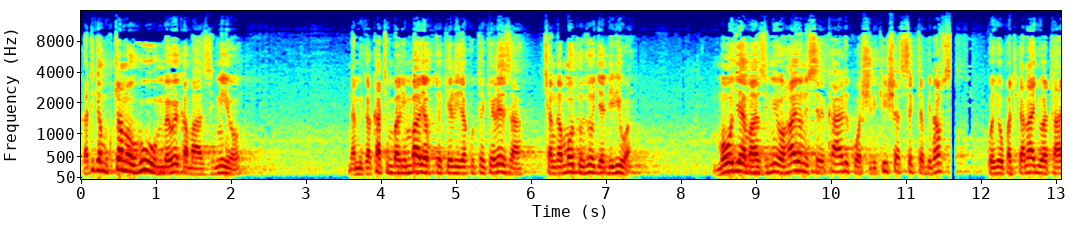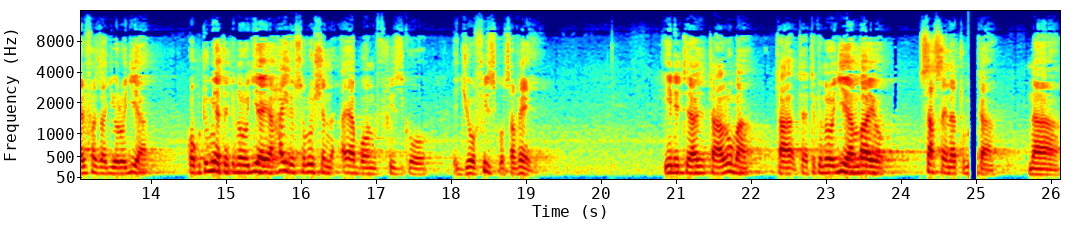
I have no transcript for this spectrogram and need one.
katika mkutano huu mmeweka maazimio na mikakati mbalimbali ya kutekeleza, ya kutekeleza changamoto zilizojadiliwa. Moja ya maazimio hayo ni serikali kuwashirikisha sekta binafsi kwenye upatikanaji wa taarifa za jiolojia kwa kutumia teknolojia ya high resolution airborne physical geophysical survey. Hii ni ta- taaluma ta, ta, teknolojia ambayo sasa inatumika na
